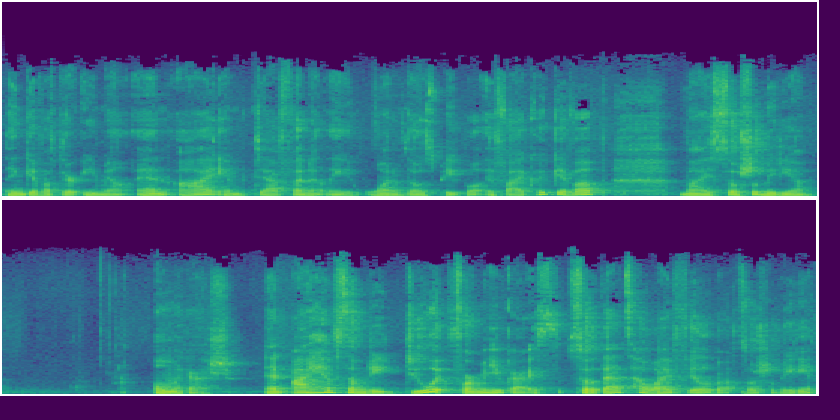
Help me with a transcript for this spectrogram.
than give up their email. And I am definitely one of those people. If I could give up my social media, oh my gosh. And I have somebody do it for me, you guys. So that's how I feel about social media.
